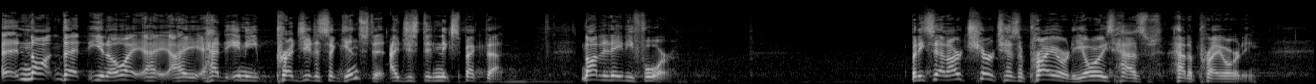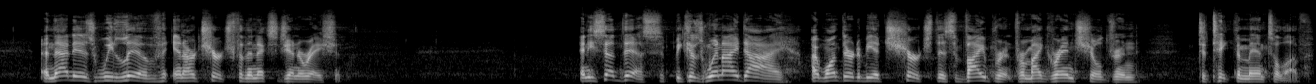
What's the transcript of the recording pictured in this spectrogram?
Uh, not that, you know, I, I, I had any prejudice against it. I just didn't expect that. Not at 84. But he said, Our church has a priority, always has had a priority. And that is, we live in our church for the next generation. And he said this because when I die, I want there to be a church that's vibrant for my grandchildren to take the mantle of.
